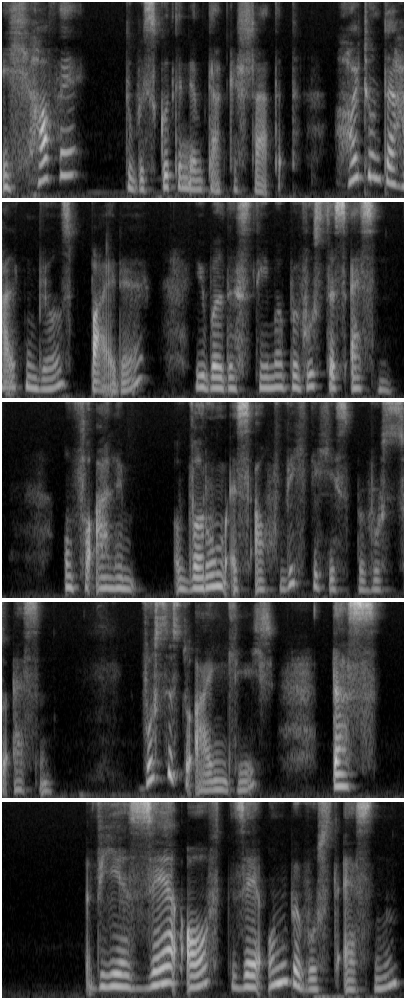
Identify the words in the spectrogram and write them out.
Ich hoffe, du bist gut in den Tag gestartet. Heute unterhalten wir uns beide über das Thema bewusstes Essen und vor allem, warum es auch wichtig ist, bewusst zu essen. Wusstest du eigentlich, dass wir sehr oft sehr unbewusst essen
